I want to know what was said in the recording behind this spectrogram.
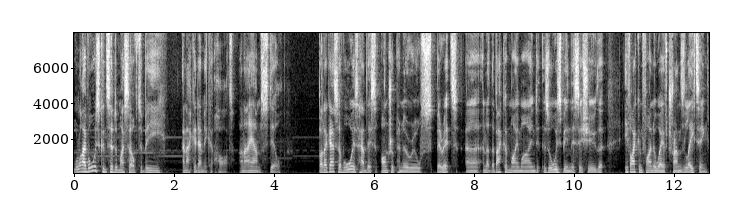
Well, I've always considered myself to be an academic at heart, and I am still. But I guess I've always had this entrepreneurial spirit, uh, and at the back of my mind has always been this issue that if I can find a way of translating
